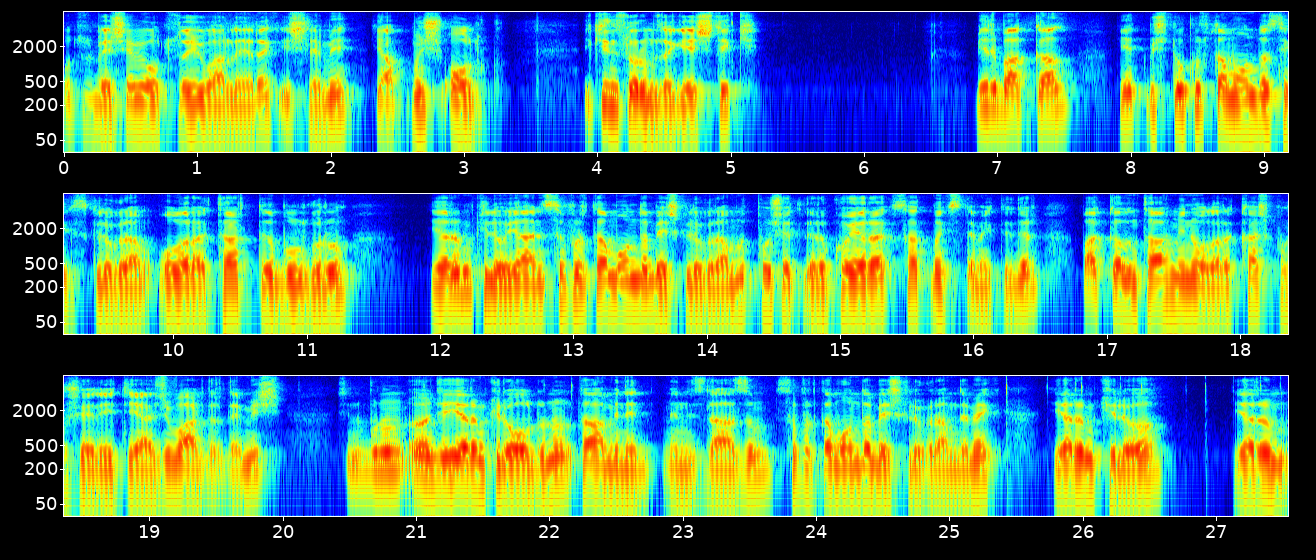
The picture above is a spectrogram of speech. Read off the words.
35'e ve 30'a yuvarlayarak işlemi yapmış olduk. İkinci sorumuza geçtik. Bir bakkal 79 tam onda 8 kilogram olarak tarttığı bulguru yarım kilo yani 0 tam onda 5 kilogramlık poşetlere koyarak satmak istemektedir. Bakkalın tahmini olarak kaç poşete ihtiyacı vardır demiş. Şimdi bunun önce yarım kilo olduğunu tahmin etmeniz lazım. 0 tam onda 5 kilogram demek. Yarım kilo, yarım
